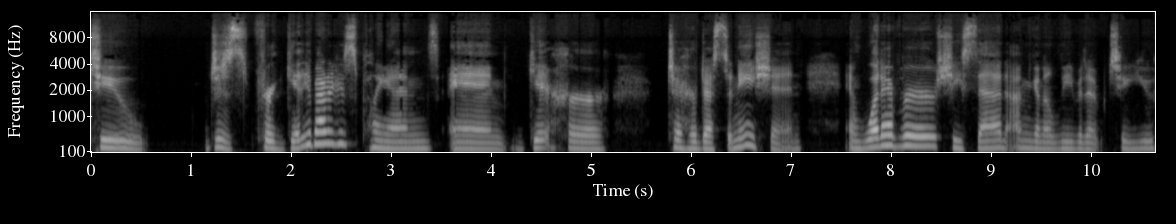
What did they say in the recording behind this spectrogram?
to just forget about his plans and get her to her destination? And whatever she said, I'm going to leave it up to you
